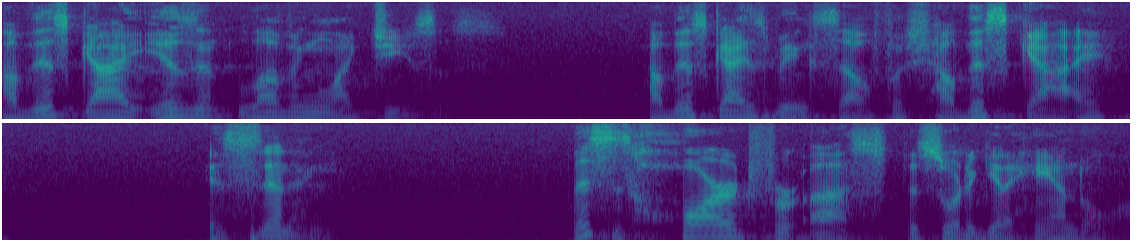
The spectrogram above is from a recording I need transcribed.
how this guy isn't loving like Jesus, how this guy is being selfish, how this guy is sinning. This is hard for us to sort of get a handle on.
